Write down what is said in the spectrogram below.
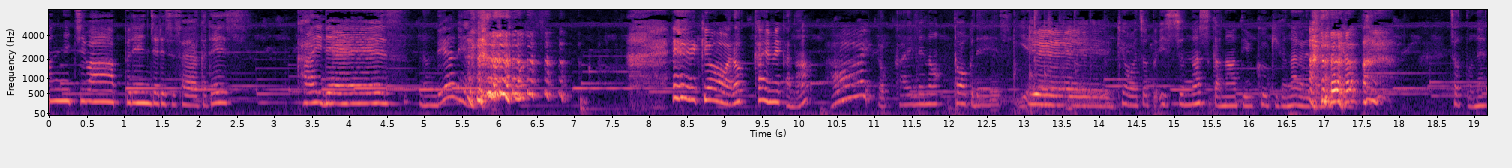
こんにちは。プレンジェルズさやかです。かいです。なんでやねん。えー、今日は6回目かな？は6回目のトークです。イエーイ。今日はちょっと一瞬なしかなっていう空気が流れたんですけど。ちょっとね、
